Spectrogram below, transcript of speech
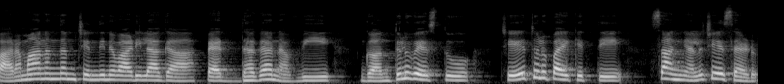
పరమానందం చెందినవాడిలాగా పెద్దగా నవ్వి గంతులు వేస్తూ చేతులు పైకెత్తి సంజ్ఞలు చేశాడు.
